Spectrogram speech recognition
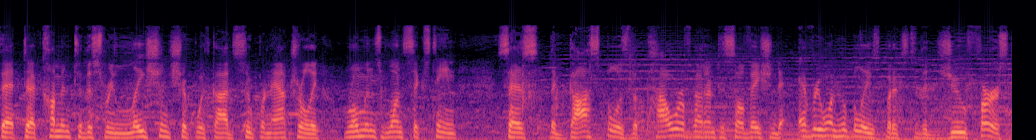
that uh, come into this relationship with God supernaturally. Romans 1:16 says the gospel is the power of God unto salvation to everyone who believes, but it's to the Jew first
